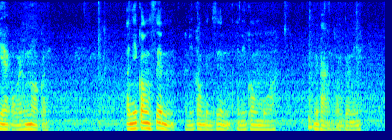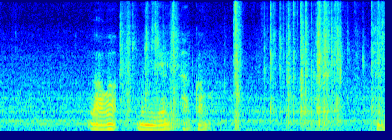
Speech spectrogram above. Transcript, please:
แยกเอาไว้ข้างนอกก่อน อันนี้กล้องเส้น อันนี้กล้องเป็นเส้น อันนี้กล้องมัว ไม่ผ่านสองตัวนี้ เราก็มันมีเยอะครับกล้องอืม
